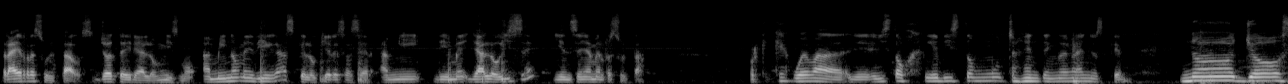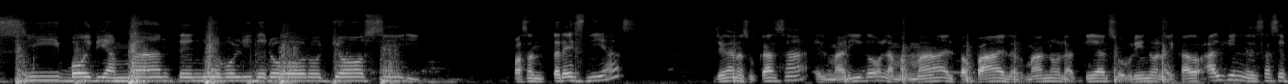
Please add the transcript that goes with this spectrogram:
trae resultados. Yo te diría lo mismo. A mí no me digas que lo quieres hacer. A mí dime, ya lo hice y enséñame el resultado porque qué hueva, he visto, he visto mucha gente en nueve años que, no, yo sí voy diamante, nuevo líder oro, yo sí. pasan tres días, llegan a su casa, el marido, la mamá, el papá, el hermano, la tía, el sobrino, el ahijado, alguien les hace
